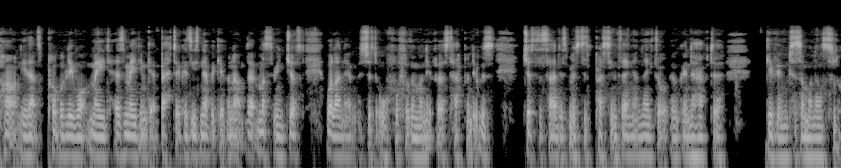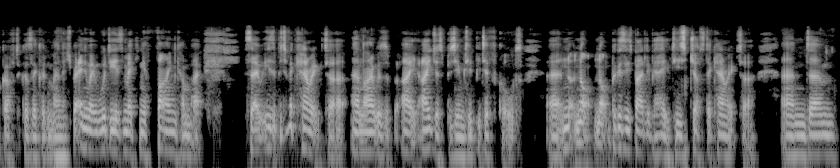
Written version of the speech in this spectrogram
partly that's probably what made has made him get better because he's never given up. That must have been just well, I know it was just awful for them when it first happened. It was just the saddest, most depressing thing, and they thought they were going to have to give him to someone else to look after because they couldn't manage. But anyway, Woody is making a fine comeback. So he's a bit of a character, and I was I, I just presumed he'd be difficult. Uh, not not not because he's badly behaved. He's just a character, and um,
